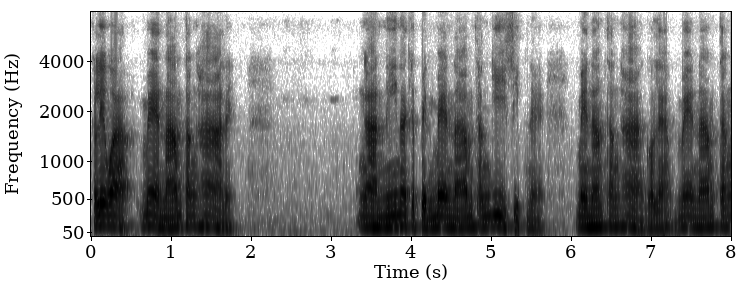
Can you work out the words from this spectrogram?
ก็เรียกว่าแม่น้ำทั้งห้าเลย งานนี้น่าจะเป็นแม่น้ำทั้งยี่สิบแน่แม่น้ำทั้งห้าก็แล้ว แม่น้ำทั้ง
